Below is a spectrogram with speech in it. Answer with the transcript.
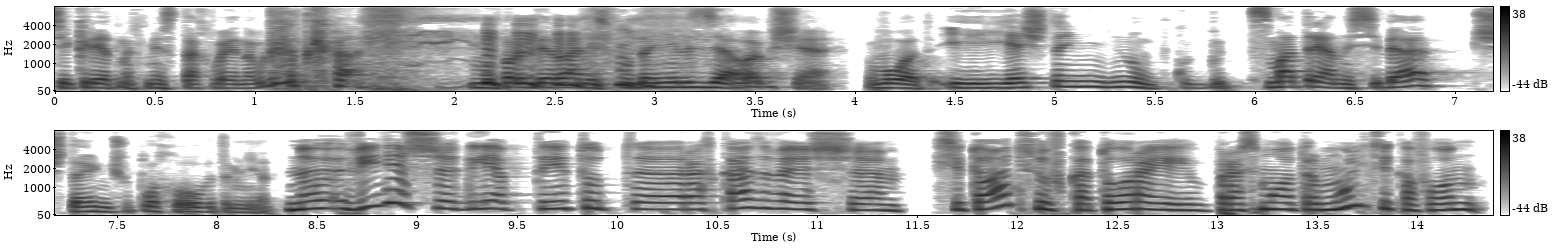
в секретных местах военного городка. Мы пробирались куда нельзя вообще. Вот. И я считаю, ну, как бы, смотря на себя, считаю, ничего плохого в этом нет. Но видишь, Глеб, ты тут э, рассказываешь э, ситуацию, в которой просмотр мультиков, он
